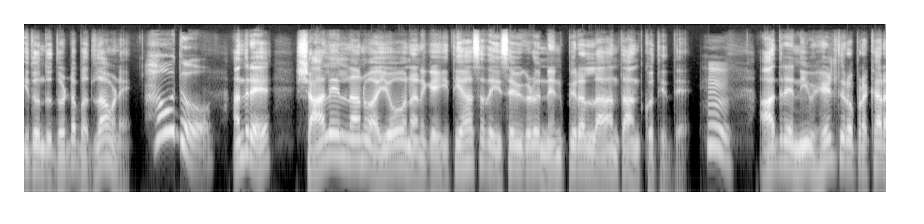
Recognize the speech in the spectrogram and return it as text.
ಇದೊಂದು ದೊಡ್ಡ ಬದಲಾವಣೆ. ಹೌದು. ಅಂದ್ರೆ ಶಾಲೆಯಲ್ಲಿ ನಾನು ಅಯ್ಯೋ ನನಗೆ ಇತಿಹಾಸದ ಇಸವಿಗಳು ನೆನ್ಪಿರಲ್ಲ ಅಂತ ಅಂದ್ಕೋತಿದ್ದೆ. ಆದ್ರೆ ನೀವು ಹೇಳ್ತಿರೋ ಪ್ರಕಾರ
